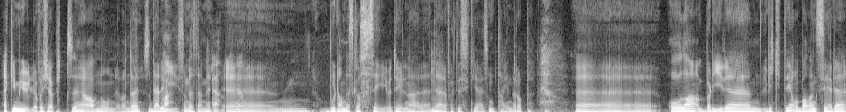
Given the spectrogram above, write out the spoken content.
er ikke mulig å få kjøpt eh, av noen leverandør, så det er det vi som bestemmer. Ja, ja. Eh, hvordan det skal se ut i hyllene, det er det faktisk jeg som tegner opp. Eh, og da blir det viktig å balansere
